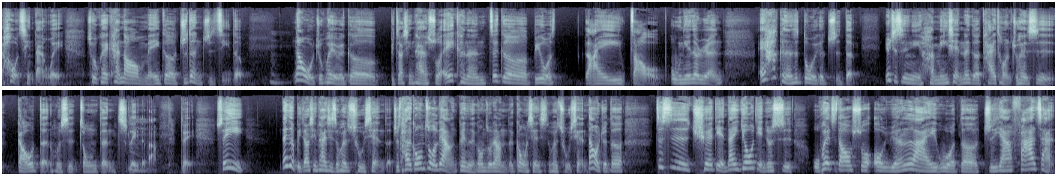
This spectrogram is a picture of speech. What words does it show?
后勤单位，所以我可以看到每一个职等职级的，嗯，那我就会有一个比较心态说，哎，可能这个比我来早五年的人，哎，他可能是多一个职等。因为其实你很明显那个 title 你就会是高等或是中等之类的吧，嗯、对，所以那个比较心态其实会是出现的，就他的工作量跟你的工作量你的贡献其实会出现，但我觉得这是缺点，但优点就是我会知道说哦，原来我的职涯发展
